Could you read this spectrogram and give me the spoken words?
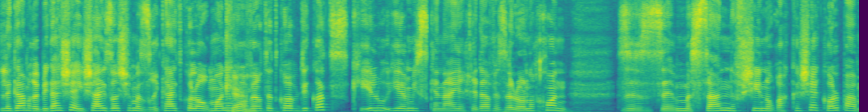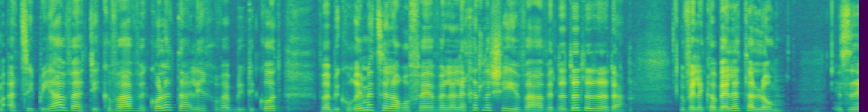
לגמרי, בגלל שהאישה היא זו שמזריקה את כל ההורמונים כן. ועוברת את כל הבדיקות, אז כאילו היא המסכנה היחידה, וזה לא נכון. זה, זה מסע נפשי נורא קשה, כל פעם הציפייה והתקווה וכל התהליך והבדיקות והביקורים אצל הרופא וללכת לשאיבה ודה דה דה דה דה ולקבל את הלא. זה...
